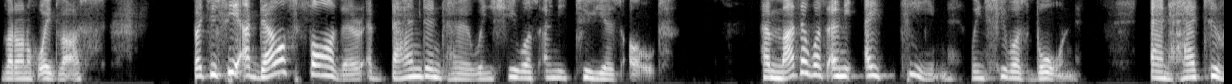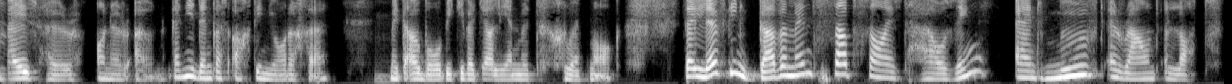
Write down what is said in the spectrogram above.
wat daar nog ooit was. But you see Adele's father abandoned her when she was only 2 years old. Her mother was only 18 when she was born. and had to raise her on her own. Kan jy dink as 18-jarige hmm. Met 'n ou babietjie wat jy alleen moet grootmaak? They lived in government subsidized housing and moved around a lot.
